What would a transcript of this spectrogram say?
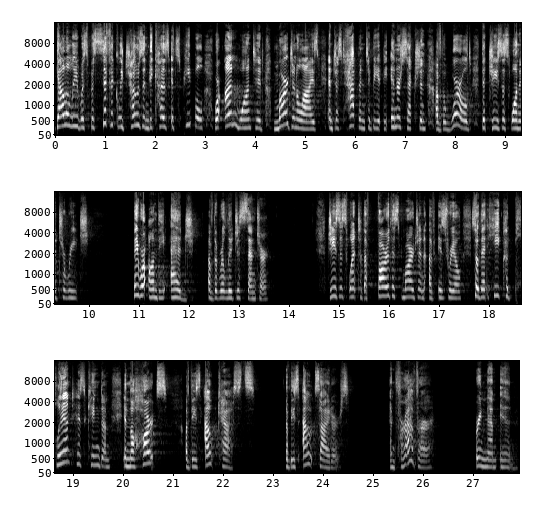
Galilee was specifically chosen because its people were unwanted, marginalized, and just happened to be at the intersection of the world that Jesus wanted to reach. They were on the edge of the religious center. Jesus went to the farthest margin of Israel so that he could plant his kingdom in the hearts of these outcasts, of these outsiders, and forever bring them in.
